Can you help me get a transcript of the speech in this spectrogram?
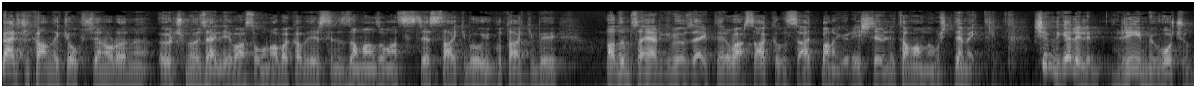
Belki kandaki oksijen oranı ölçme özelliği varsa ona bakabilirsiniz. Zaman zaman stres takibi, uyku takibi, adım sayar gibi özellikleri varsa akıllı saat bana göre işlevini tamamlamış demektir. Şimdi gelelim Realme Watch'un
